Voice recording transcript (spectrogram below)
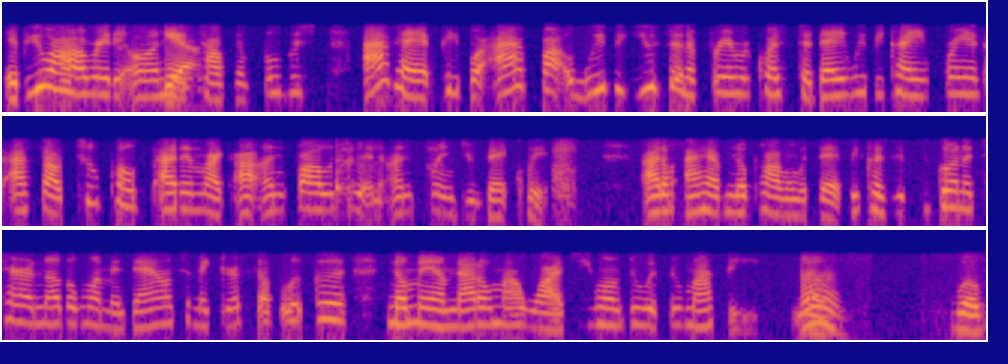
If you are already on here Yeah. talking foolish, I've had people. I thought we be, you sent a friend request today. We became friends. I saw two posts I didn't like. I unfollowed you and unfriend you that quick. I don't. I have no problem with that because if you're going to tear another woman down to make yourself look good, no, ma'am, not on my watch. You won't do it through my feed. No. Mm. Well,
